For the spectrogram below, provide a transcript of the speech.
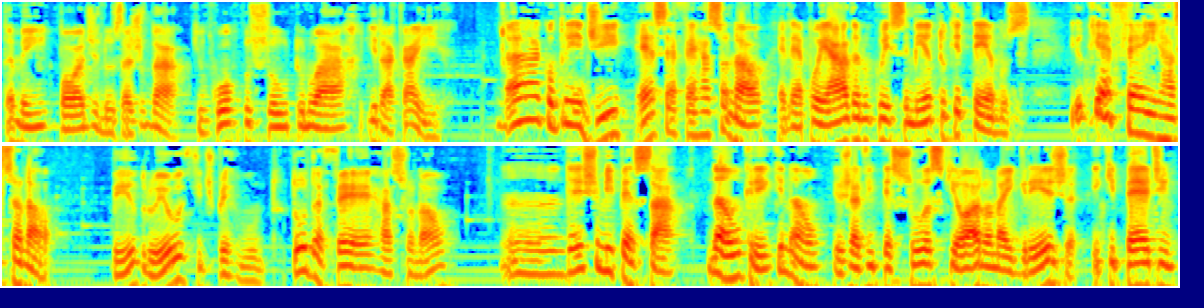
também pode nos ajudar, que um corpo solto no ar irá cair. Ah, compreendi. Essa é a fé racional. Ela é apoiada no conhecimento que temos. E o que é fé irracional? Pedro, eu é que te pergunto. Toda fé é racional? Hum, Deixe-me pensar. Não, creio que não. Eu já vi pessoas que oram na igreja e que pedem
